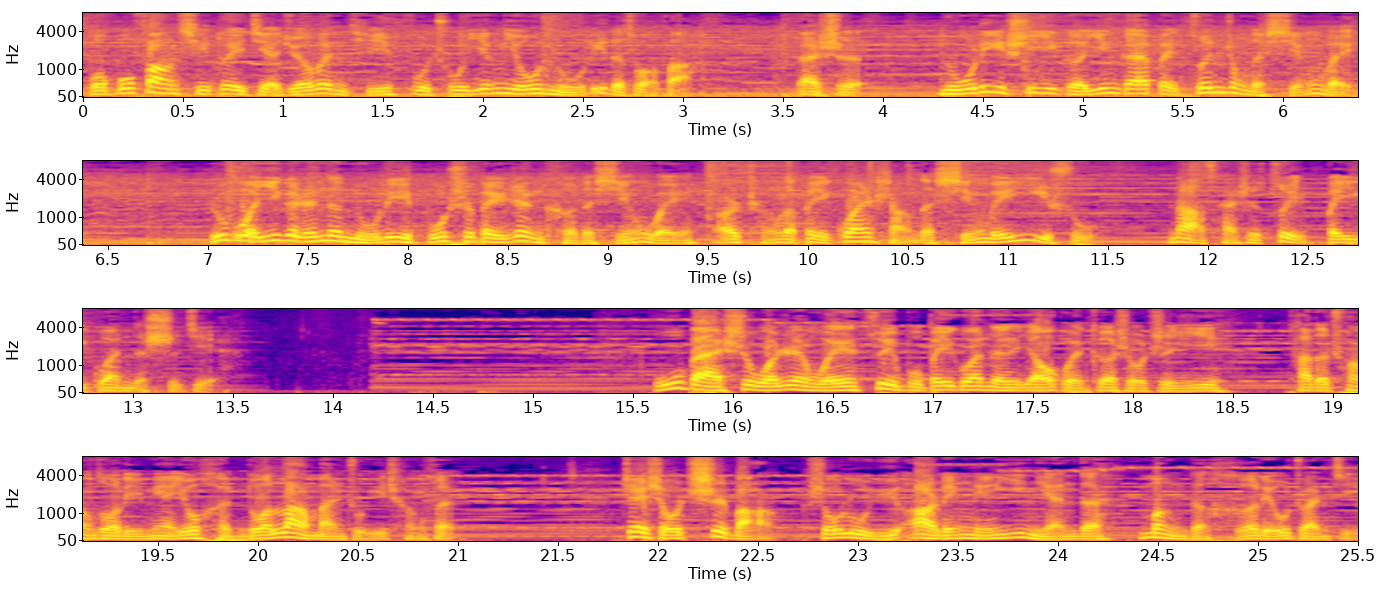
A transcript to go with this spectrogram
我不放弃对解决问题付出应有努力的做法，但是努力是一个应该被尊重的行为。如果一个人的努力不是被认可的行为，而成了被观赏的行为艺术，那才是最悲观的世界。伍佰是我认为最不悲观的摇滚歌手之一，他的创作里面有很多浪漫主义成分。这首《翅膀》收录于2001年的《梦的河流》专辑。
